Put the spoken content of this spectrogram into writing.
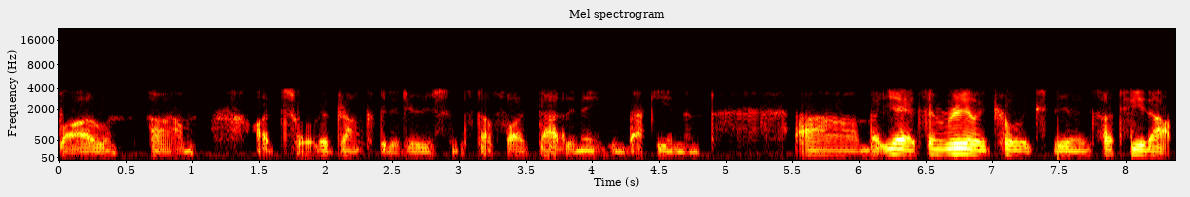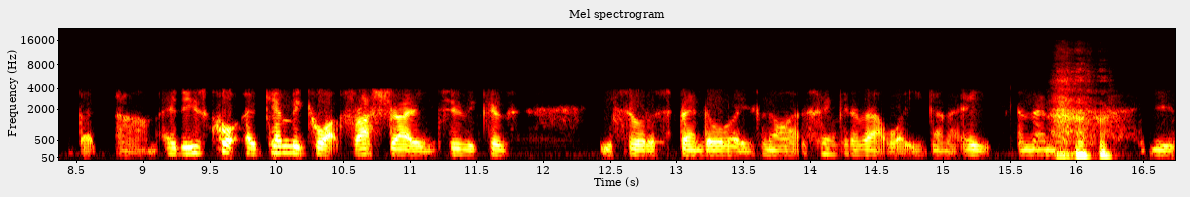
slow. Um, I'd sort of drunk a bit of juice and stuff like that, and easing back in. And um, but yeah, it's a really cool experience. I teared up, but um, it is quite, it can be quite frustrating too because you sort of spend all these nights thinking about what you're going to eat, and then you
